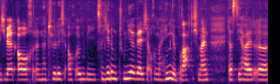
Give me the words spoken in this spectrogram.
ich werde auch äh, natürlich auch irgendwie zu jedem Turnier werde ich auch immer hingebracht. Ich meine, dass die halt äh,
